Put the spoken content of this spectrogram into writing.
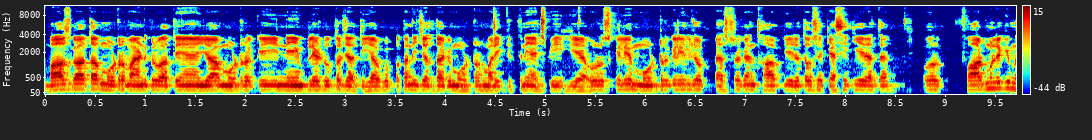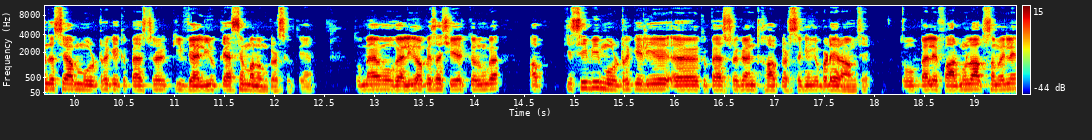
بعض اوقات آپ موٹر وائنڈ کرواتے ہیں یا موٹر کی نیم پلیٹ اتر جاتی ہے، آپ کو پتہ نہیں چلتا کہ موٹر ہماری کتنے ایچ پی کی ہے اور اس کے لیے موٹر کے لیے جو کیپیسٹر کا انتخاب کیا جاتا ہے، اسے کیسے کیا جاتا ہے؟ اور فارمولے کی مدد سے آپ موٹر کے کیپیسٹر کی ویلیو کیسے معلوم کر سکتے ہیں؟ تو میں وہ ویلیو آپ کے ساتھ شیئر کروں گا۔ آپ کسی بھی موٹر کے لیے کیپیسٹر کا انتخاب کر سکیں گے بڑے آرام سے۔ تو پہلے فارمولہ آپ سمجھ لیں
